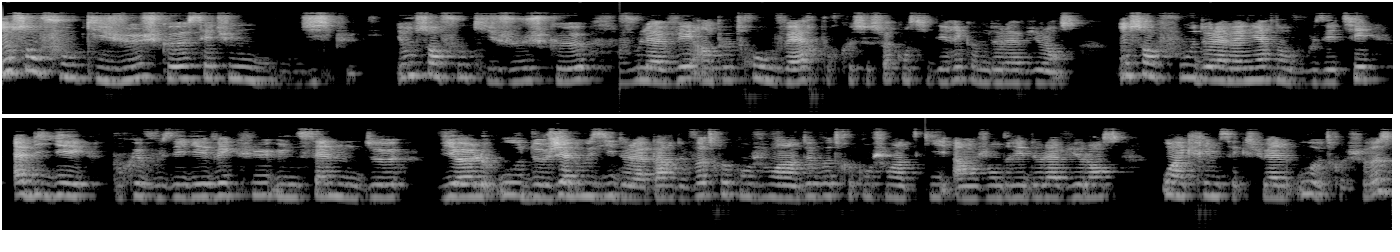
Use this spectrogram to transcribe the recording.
On s'en fout qu'ils jugent que c'est une dispute. Et on s'en fout qu'ils jugent que vous l'avez un peu trop ouvert pour que ce soit considéré comme de la violence. On s'en fout de la manière dont vous étiez habillé pour que vous ayez vécu une scène de viol ou de jalousie de la part de votre conjoint, de votre conjointe qui a engendré de la violence ou un crime sexuel ou autre chose.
